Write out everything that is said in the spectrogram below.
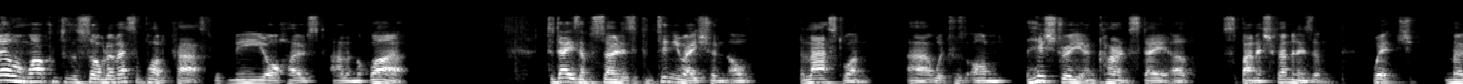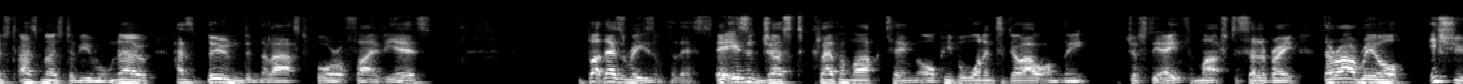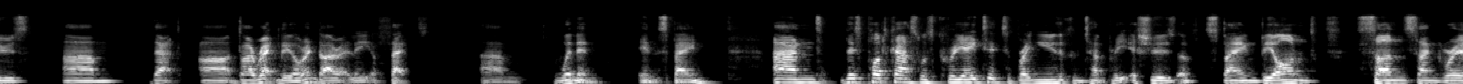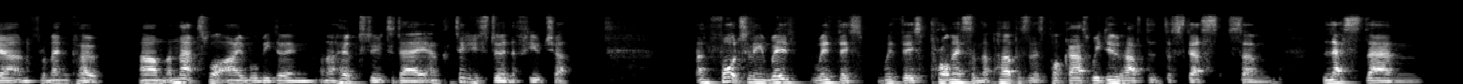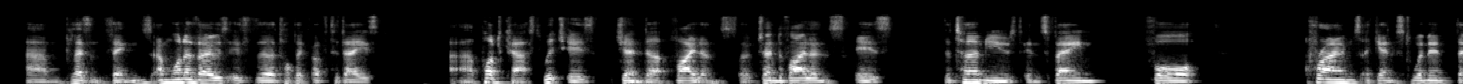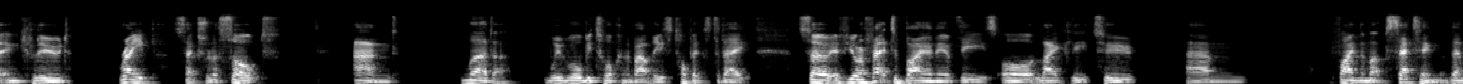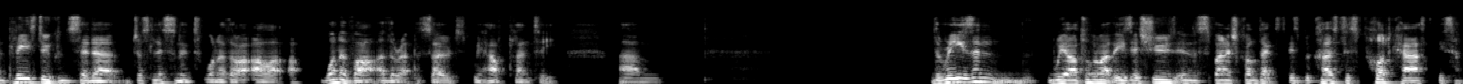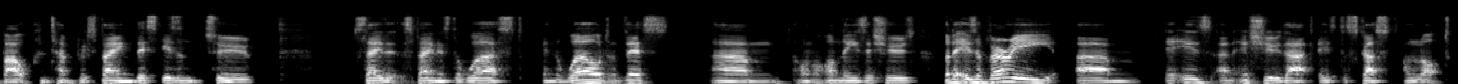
Hello and welcome to the Sobremesa podcast with me, your host, Alan McGuire. Today's episode is a continuation of the last one, uh, which was on the history and current state of Spanish feminism, which most, as most of you will know, has boomed in the last four or five years. But there's a reason for this. It isn't just clever marketing or people wanting to go out on the just the 8th of March to celebrate. There are real issues um, that are directly or indirectly affect um, women in Spain. And this podcast was created to bring you the contemporary issues of Spain beyond sun, sangria, and flamenco. Um, and that's what I will be doing, and I hope to do today, and continue to do in the future. Unfortunately, with with this with this promise and the purpose of this podcast, we do have to discuss some less than um, pleasant things. And one of those is the topic of today's uh, podcast, which is gender violence. So gender violence is the term used in Spain for crimes against women that include rape, sexual assault, and murder. We will be talking about these topics today. So if you're affected by any of these or likely to um, find them upsetting, then please do consider just listening to one of our, our one of our other episodes. We have plenty. Um, the reason we are talking about these issues in the Spanish context is because this podcast is about contemporary Spain. This isn't to say that Spain is the worst in the world of this um, on, on these issues, but it is a very um, it is an issue that is discussed a lot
